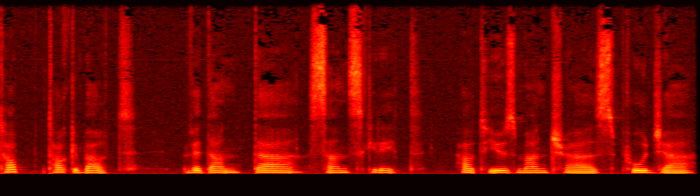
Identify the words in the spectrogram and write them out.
talk, talk about Vedanta, Sanskrit, how to use mantras, puja,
